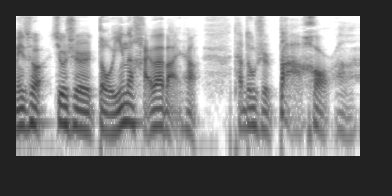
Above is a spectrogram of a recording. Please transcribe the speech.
没错，就是抖音的海外版上，它都是大号啊，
